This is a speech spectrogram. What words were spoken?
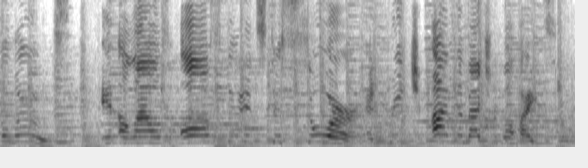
balloons, it allows all students to soar and reach unimaginable heights.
